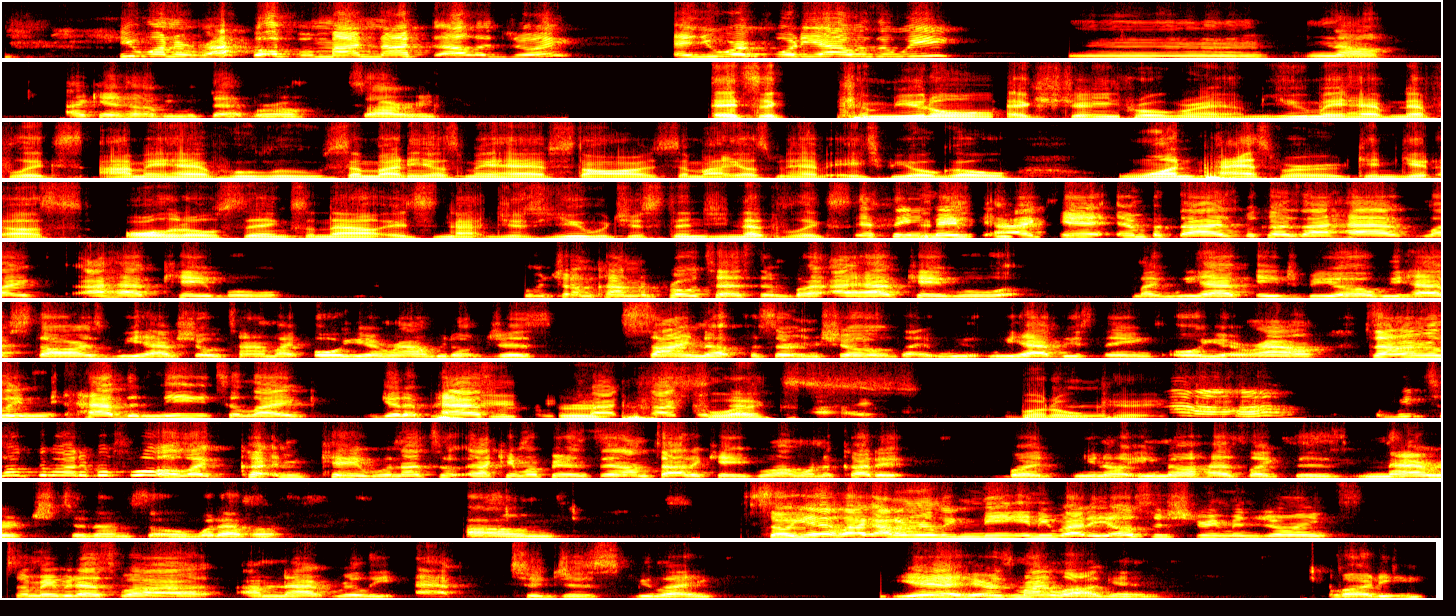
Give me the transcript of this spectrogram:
You want to write off of my nine dollar joint, and you work forty hours a week? Mm, no, I can't help you with that, bro. Sorry. It's a communal exchange program. You may have Netflix, I may have Hulu, somebody else may have Starz, somebody else may have HBO Go. One password can get us all of those things. So now it's not just you with your stingy Netflix. Yeah, see, maybe I can't empathize because I have like I have cable, which I'm kind of protesting, but I have cable. Like we have HBO, we have Starz, we have Showtime, like all year round. We don't just sign up for certain shows. Like we, we have these things all year round. So I don't really have the need to like get a pass. from Weird somebody. so I can flex, but okay. Uh, we talked about it before, like cutting cable. And I came up here and said, I'm tired of cable. I want to cut it. But you know, email has like this marriage to them, so whatever. Um, so yeah, like I don't really need anybody else's streaming joints. So maybe that's why I'm not really apt to just be like, yeah, here's my login, buddy.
